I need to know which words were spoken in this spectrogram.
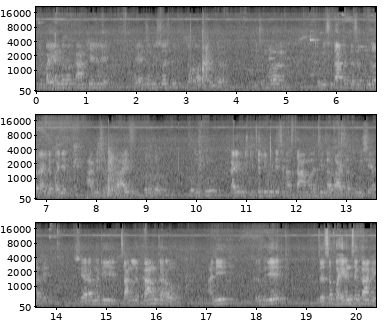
तुम्ही भैयांबरोबर काम केलेलं आहे भैयांचा विश्वास बी तेवढा होता तुमच्यावर त्याच्यामुळं तुम्हीसुद्धा आता तसं पुढं राहिलं पाहिजे. आम्ही सुद्धा आहेच बरोबर. परंतु काही गोष्टीचं लिमिटेशन असतं. आम्हाला जिल्हा पाहायचा तुम्ही शहरात आहे शहरामध्ये चांगलं काम करावं. आणि खरं म्हणजे जसं भैयांचं काम आहे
